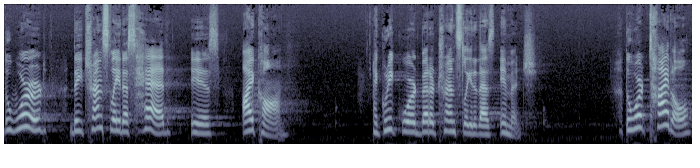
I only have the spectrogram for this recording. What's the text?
The word they translate as head is icon, a Greek word better translated as image. The word title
